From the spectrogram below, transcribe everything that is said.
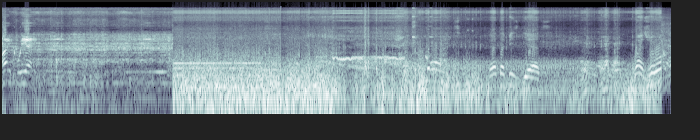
Марь хуярит. Это пиздец. Вась, живой?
